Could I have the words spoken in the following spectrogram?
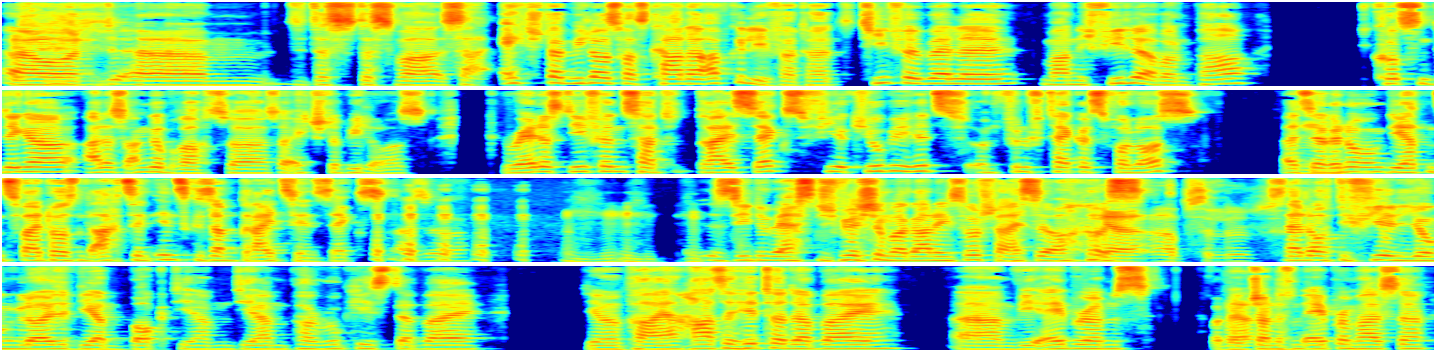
Und ähm, das, das war, es sah echt stabil aus, was Kader abgeliefert hat. Tiefe Bälle, waren nicht viele, aber ein paar. Die kurzen Dinger, alles angebracht, sah, sah echt stabil aus. Raiders Defense hat 3-6, 4 QB-Hits und 5 Tackles for Loss. Als mhm. Erinnerung, die hatten 2018 insgesamt 13-6. Also sieht im ersten Spiel schon mal gar nicht so scheiße aus. Ja, absolut. Es sind halt auch die vielen jungen Leute, die haben Bock, die haben, die haben ein paar Rookies dabei, die haben ein paar harte Hitter dabei, ähm, wie Abrams oder ja. Jonathan Abram heißt er.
